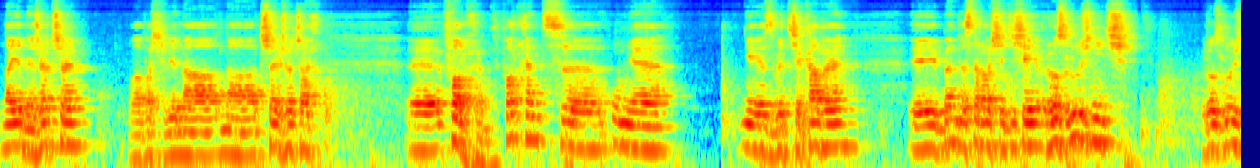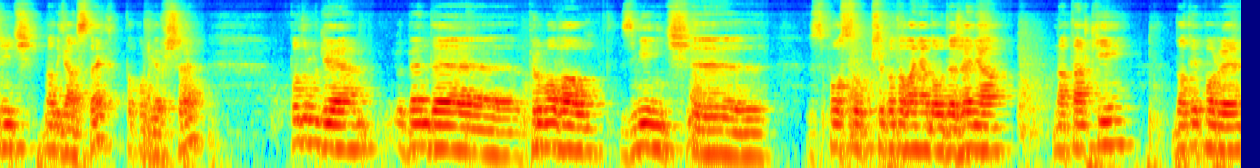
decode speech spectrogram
na jednej rzeczy, a właściwie na, na trzech rzeczach. E, Forehand. Forehand e, u mnie nie jest zbyt ciekawy. Będę starał się dzisiaj rozluźnić, rozluźnić nadgarstek, to po pierwsze. Po drugie, będę próbował zmienić e, sposób przygotowania do uderzenia na taki. Do tej pory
